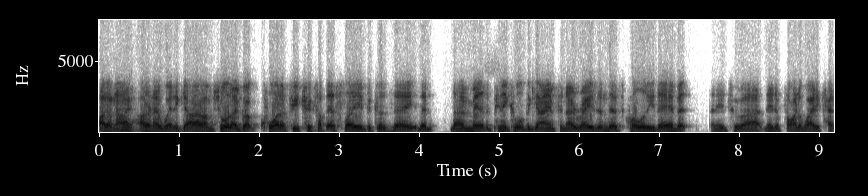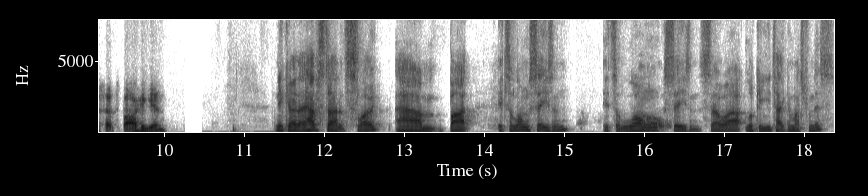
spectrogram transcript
I don't know. I don't know where to go. I'm sure they've got quite a few tricks up their sleeve because they they, they haven't been at the pinnacle of the game for no reason. There's quality there, but they need to uh, need to find a way to catch that spark again. Nico, they have started slow, um, but it's a long season. It's a long Oh. season. So, uh, look, are you taking much from this?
